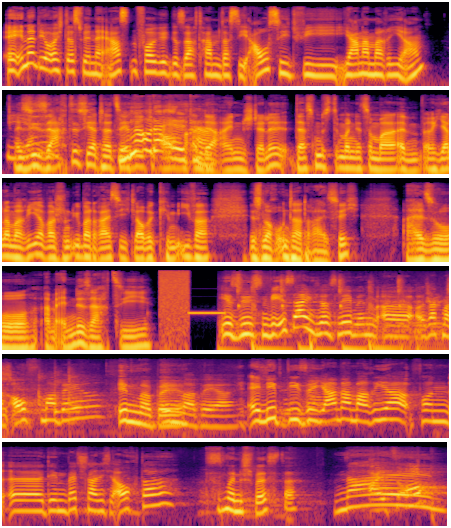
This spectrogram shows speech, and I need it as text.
Erinnert ihr euch, dass wir in der ersten Folge gesagt haben, dass sie aussieht wie Jana Maria? Also sie sagt es ja tatsächlich auch älter? an der einen Stelle. Das müsste man jetzt nochmal, ähm, Rihanna Maria war schon über 30, ich glaube Kim Iva ist noch unter 30. Also am Ende sagt sie, Ihr Süßen, wie ist eigentlich das Leben in, äh, sagt man, auf Marbella? In Marbella. In Marbella. Ey, lebt diese Jana Maria von äh, dem Bachelor nicht auch da? Das ist meine Schwester. Nein.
